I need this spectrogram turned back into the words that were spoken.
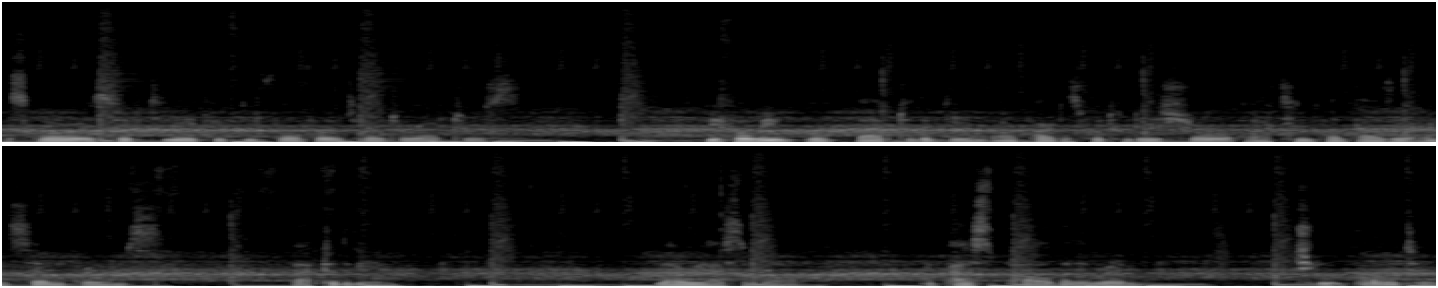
The score is 58 54 for the Toronto Raptors. Before we go back to the game, our partners for today's show are Team Fanthasia and Sevyn Frames. Back to the game. Lowry has the ball. He passed Powell by the rim. Two pointer.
